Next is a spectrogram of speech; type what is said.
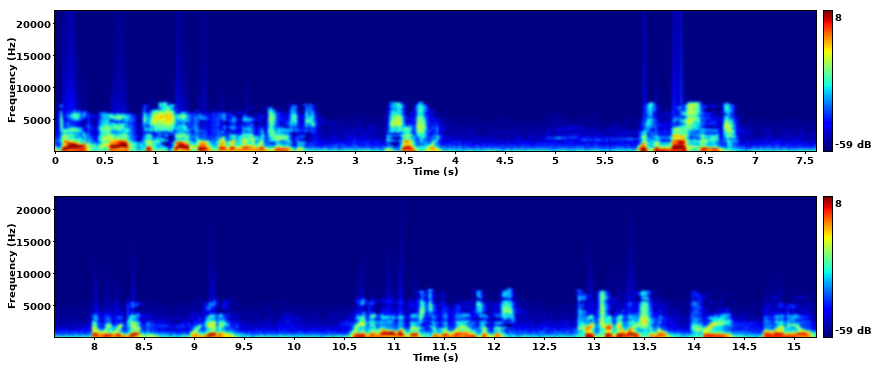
don't have to suffer for the name of Jesus. Essentially, was the message that we were getting. We're getting reading all of this through the lens of this pre-tribulational, pre-millennial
